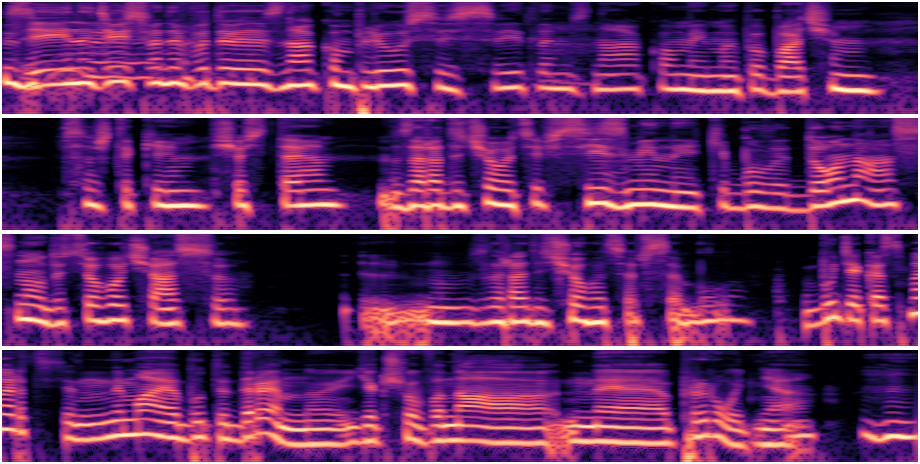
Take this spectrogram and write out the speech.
І надіюсь, вони будуть знаком плюс і світлим знаком, і ми побачимо все ж таки щось те, заради чого ці всі зміни, які були до нас, ну до цього часу, ну заради чого це все було. Будь-яка смерть не має бути даремною, якщо вона не природня. Угу.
